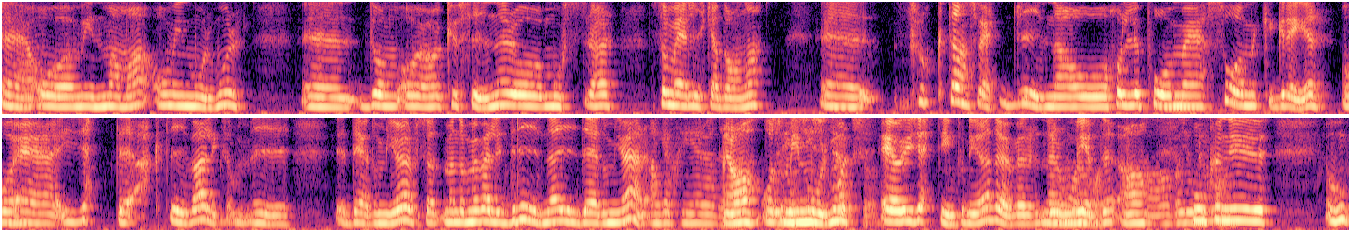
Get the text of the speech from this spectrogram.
Eh, och min mamma och min mormor. Eh, de, och jag har kusiner och mostrar som är likadana. Eh, fruktansvärt drivna och håller på med så mycket grejer. Och är jätteaktiva liksom i det de gör. Så att, men de är väldigt drivna i det de gör. engagerade? Ja, och, din min mormor också? är jag ju jätteimponerad över när hon levde. Ja. Ja, Hon hon? kunde ju... Hon,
